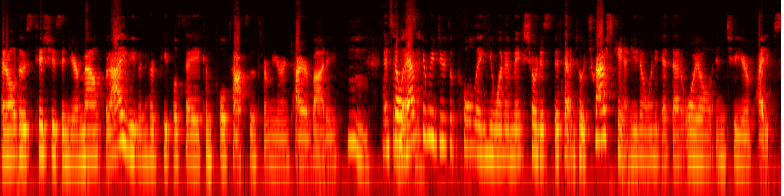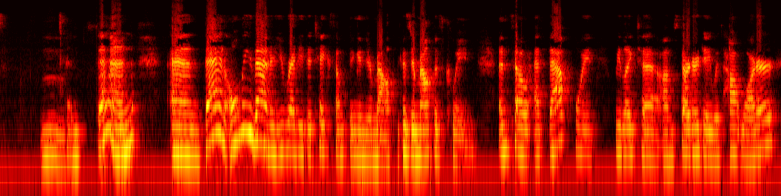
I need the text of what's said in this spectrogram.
and all those tissues in your mouth. But I've even heard people say it can pull toxins from your entire body. Hmm, And so amazing. after we do the pulling, you want to make sure to spit that into a trash can. You don't want to get that oil into your pipes. Mm. And then, and then, only then are you ready to take something in your mouth because your mouth is clean. And so at that point, we like to um, start our day with hot water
